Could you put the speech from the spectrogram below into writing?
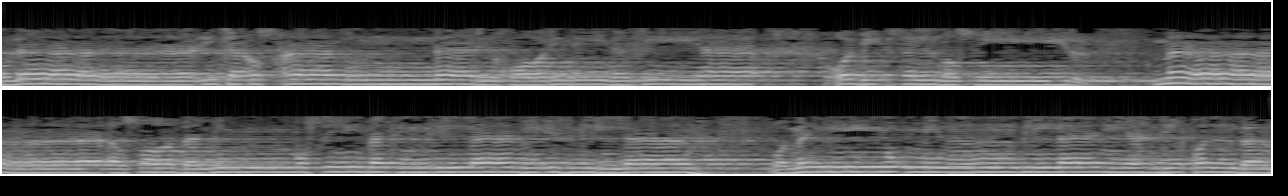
أولئك وبئس المصير. ما أصاب من مصيبة إلا بإذن الله. ومن يؤمن بالله يهدي قلبه.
